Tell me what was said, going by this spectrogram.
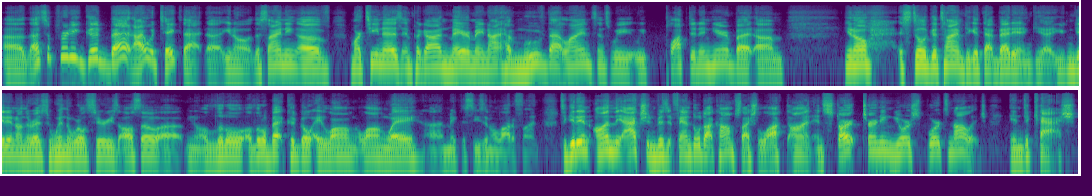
Uh, that's a pretty good bet. I would take that. Uh, you know, the signing of Martinez and Pagan may or may not have moved that line since we we plopped it in here, but um, you know, it's still a good time to get that bet in. Yeah, you can get in on the Reds to win the World Series. Also, uh, you know, a little a little bet could go a long, long way uh, and make the season a lot of fun. To get in on the action, visit fanduel.com/slash locked on and start turning your sports knowledge into cash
